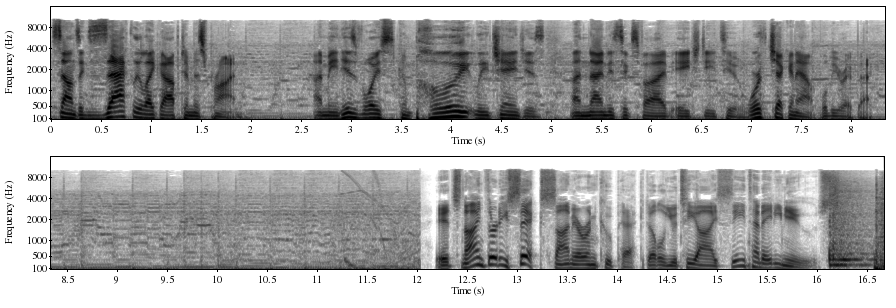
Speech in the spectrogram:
sounds exactly like Optimus Prime. I mean, his voice completely changes on 96.5 HD2. Worth checking out. We'll be right back. It's 936. I'm Aaron Kupek, WTIC 1080 News.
